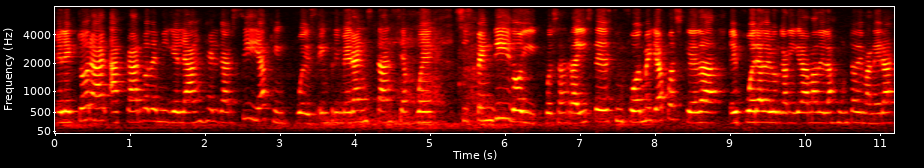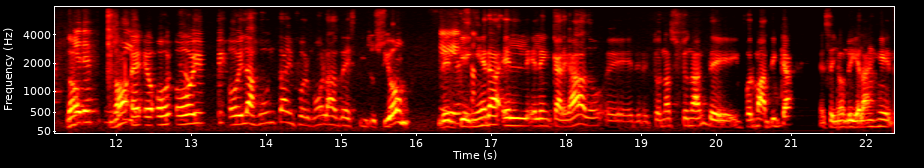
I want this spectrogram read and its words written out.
Electoral a cargo de Miguel Ángel García, quien pues en primera instancia fue suspendido y pues a raíz de este informe ya pues queda eh, fuera del organigrama de la Junta de manera no, eh, no eh, hoy, hoy la Junta informó la destitución de quien era el, el encargado, director nacional de informática, el señor Miguel Ángel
